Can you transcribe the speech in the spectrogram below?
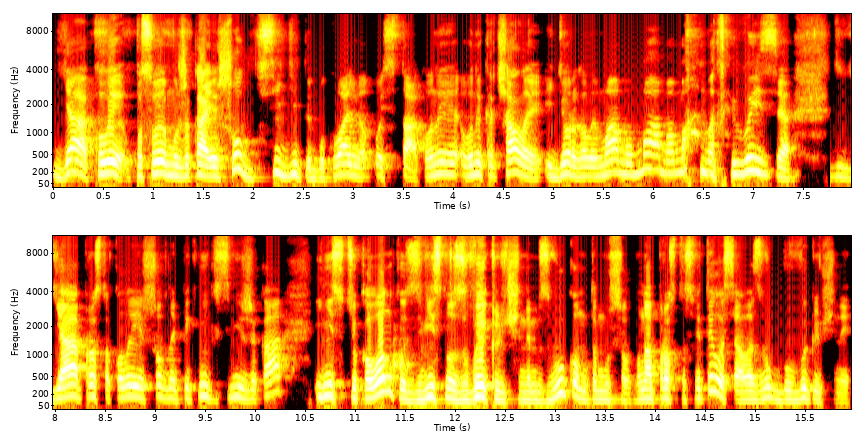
Я коли по своєму ЖК йшов, всі діти буквально ось так. Вони, вони кричали і дьоргали маму: Мама, мама, дивися. Я просто коли йшов на пікнік в свій ЖК і ніс цю колонку, звісно, з виключеним звуком, тому що вона просто світилася, але звук був виключений.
